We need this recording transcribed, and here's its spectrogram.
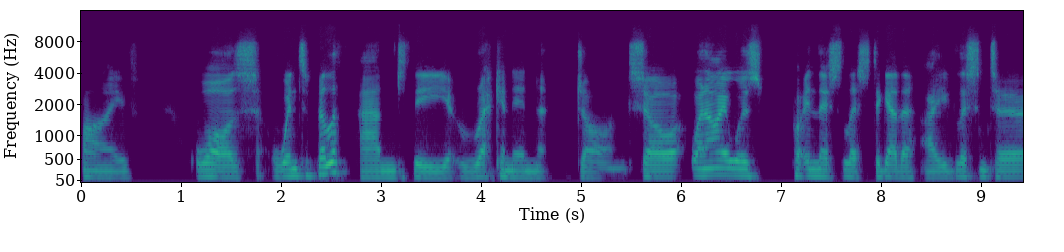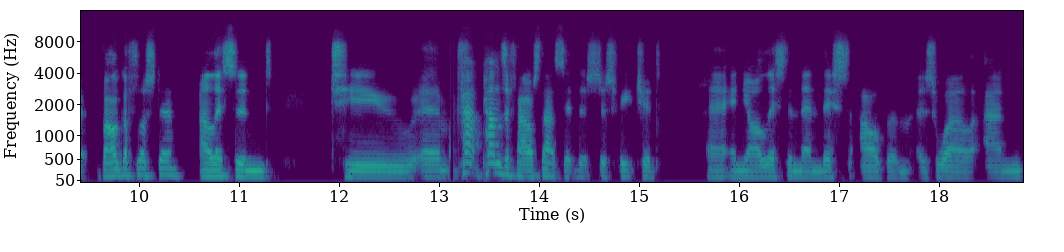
five was Winterfylleth and the Reckoning Dawn. So when I was putting this list together, I listened to Valgerflüster. I listened to um, Panzerfaust. That's it. That's just featured uh, in your list, and then this album as well. And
